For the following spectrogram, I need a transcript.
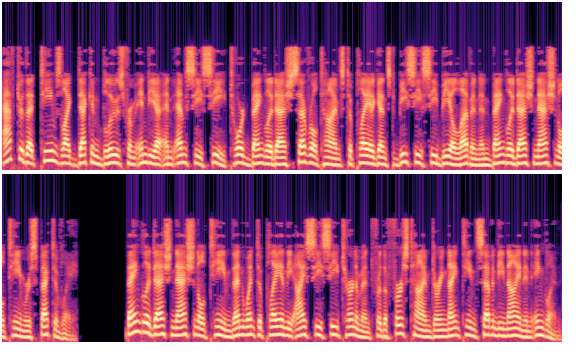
After that teams like Deccan Blues from India and MCC toured Bangladesh several times to play against BCC B11 and Bangladesh national team respectively. Bangladesh national team then went to play in the ICC tournament for the first time during 1979 in England.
